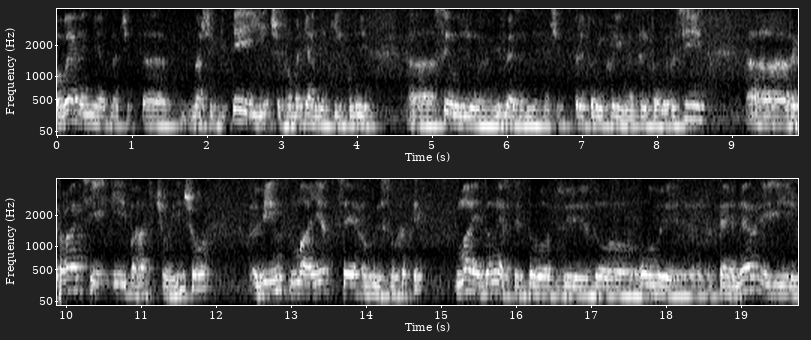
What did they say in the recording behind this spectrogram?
Повернення значить, е, наших дітей і інших громадян, які були е, силою відвезені значить, з території України на територію Росії, е, репарації і багато чого іншого, він має це вислухати, має донести до, до голови КНР і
